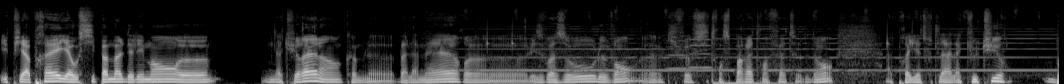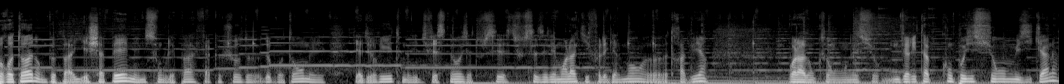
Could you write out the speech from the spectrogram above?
Et puis après, il y a aussi pas mal d'éléments naturels, hein, comme le, bah, la mer, euh, les oiseaux, le vent, euh, qui fait aussi transparaître en fait dedans. Après, il y a toute la, culture bretonne, on ne peut pas y échapper, même si on ne voulait pas faire quelque chose de, breton, mais il y a du rythme, il y a du fest-noz, il y a tous ces, tous ces éléments-là qu'il faut également euh, traduire. Voilà, donc on est sur une véritable composition musicale,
